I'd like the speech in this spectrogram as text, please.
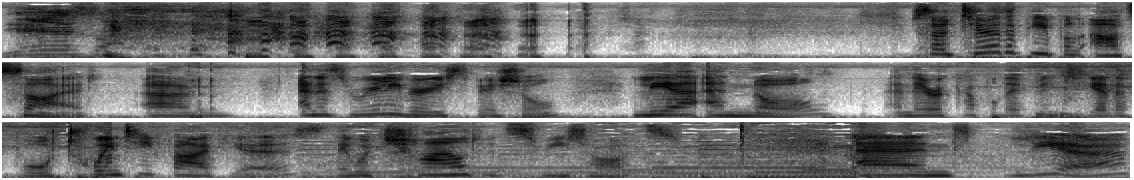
Yes, I So two of the people outside, um, and it's really very special. Leah and Noel, and they're a couple. They've been together for 25 years. They were childhood sweethearts, and Leah,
